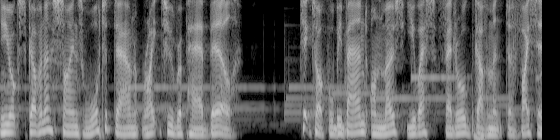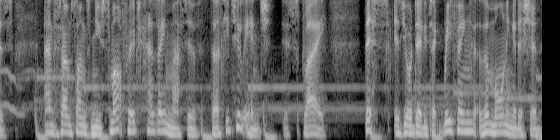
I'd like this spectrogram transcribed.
York's governor signs watered down right to repair bill. TikTok will be banned on most US federal government devices. And Samsung's new smart fridge has a massive 32 inch display. This is your Daily Tech Briefing, the morning edition.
